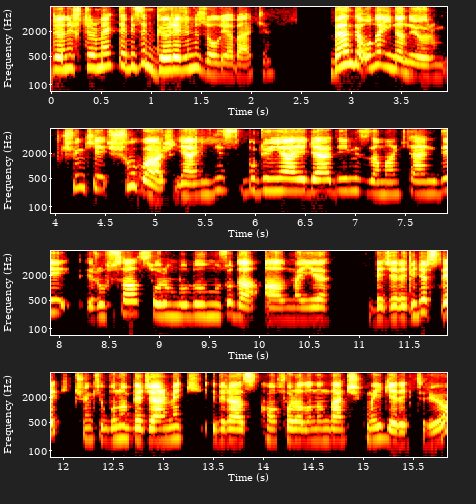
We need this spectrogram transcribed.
dönüştürmek de bizim görevimiz oluyor belki. Ben de ona inanıyorum. Çünkü şu var yani biz bu dünyaya geldiğimiz zaman kendi ruhsal sorumluluğumuzu da almayı becerebilirsek çünkü bunu becermek biraz konfor alanından çıkmayı gerektiriyor.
